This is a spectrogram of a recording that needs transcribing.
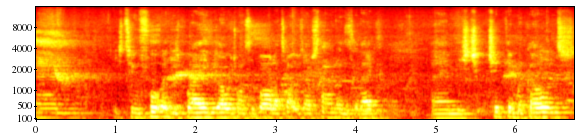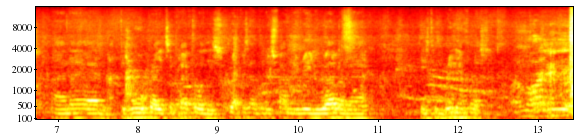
Um, he's two-footed, he's brave, he always wants the ball. I thought he was outstanding today. Um, he's ch- chipped in with goals and um, his work rate's impeccable. He's represented his family really well and uh, he's been brilliant for us.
